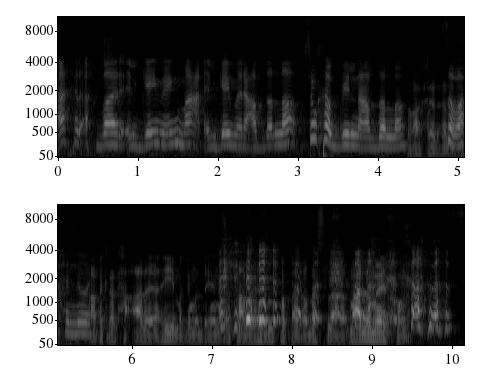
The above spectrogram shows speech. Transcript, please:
آخر أخبار ال gaming مع ال gamer عبد الله، شو مخبي لنا عبد الله؟ صباح الخير هلا. صباح النور. على فكرة الحق عليها هي ما كان بدها أطلع بهذه الفقرة بس لمعلوماتكم خلص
